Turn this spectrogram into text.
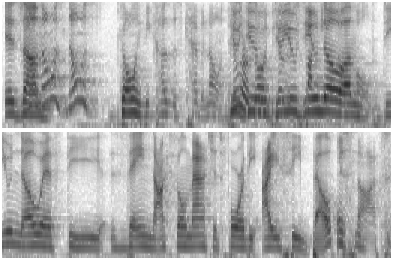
Is No, um no one's no one's going because it's Kevin Owens. do People you do you do you know um do you know if the Zayn Knoxville match is for the IC belt? It's not.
